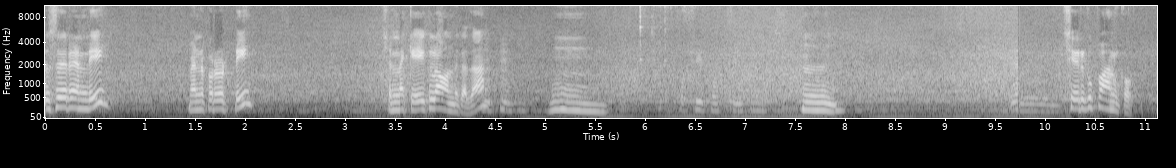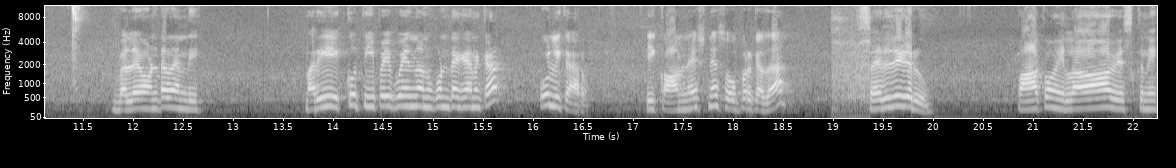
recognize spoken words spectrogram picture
చూసారండి? మినపరొట్టి. చిన్న కేక్లా ఉంది కదా. చెరుకు పానకం. భలే ఉంటుందండి. మరీ ఎక్కువ తీపైపోయింది అనుకుంటే కనుక ఉల్లికారం. ఈ కాంబినేషనే సూపర్ కదా? సరిది గారు పాకం ఇలా వేసుకుని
